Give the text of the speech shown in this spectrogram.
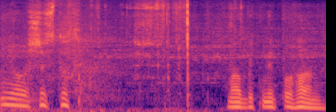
У нього щось тут, мабуть, непогано.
